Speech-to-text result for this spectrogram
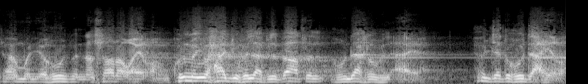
تعم اليهود والنصارى وغيرهم. كل من يحاج في الله في الباطل هو داخل في الآية. حجته داحضة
